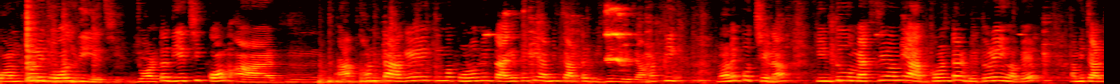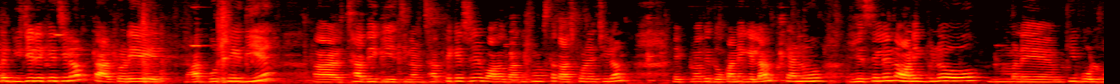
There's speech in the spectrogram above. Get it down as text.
কম করে জল দিয়েছি। জলটা দিয়েছি কম আর আধ ঘণ্টা আগে কিংবা পনেরো মিনিট আগে থেকে আমি চালটা ভিজিয়ে দিয়েছি। আমার ঠিক মনে পড়ছে না, কিন্তু ম্যাক্সিমাম আমি আধ ঘণ্টার ভেতরেই হবে। আমি চালটা ভিজিয়ে রেখেছিলাম, তারপরে ভাত বসিয়ে দিয়ে, আর ছাদে গিয়েছিলাম। ছাদ থেকে এসে বাকি সমস্ত কাজ করেছিলাম। একটু আগে দোকানে গেলাম। কেন, ভেসেলে না অনেকগুলো মানে কি বলব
